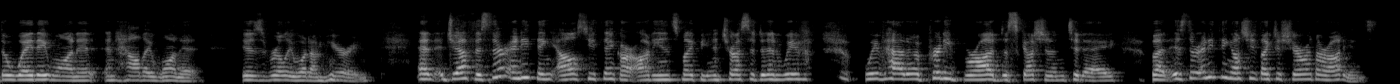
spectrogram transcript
the way they want it and how they want it is really what i'm hearing and jeff is there anything else you think our audience might be interested in we've we've had a pretty broad discussion today but is there anything else you'd like to share with our audience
